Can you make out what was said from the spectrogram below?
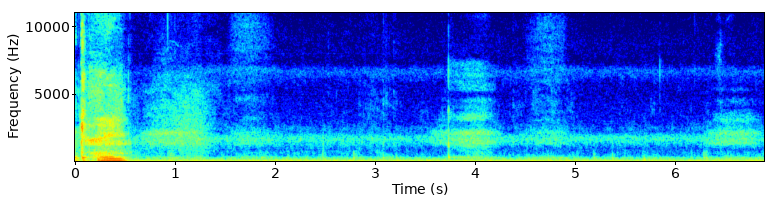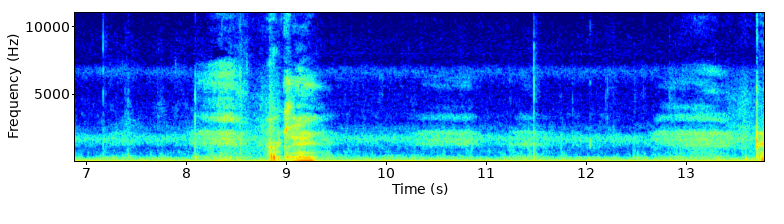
Okay. Okay. Oh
